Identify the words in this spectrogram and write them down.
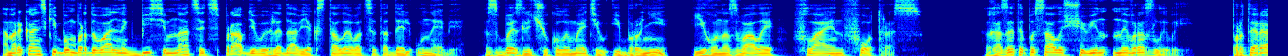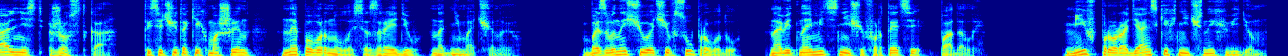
Американський бомбардувальник Бі-17 справді виглядав як сталева цитадель у небі. З безліччю кулеметів і броні його назвали Flying Fortress. Газети писали, що він невразливий. Проте реальність жорстка. Тисячі таких машин не повернулися з рейдів над Німеччиною. Без винищувачів супроводу навіть найміцніші фортеці падали. Міф про радянських нічних відьом.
